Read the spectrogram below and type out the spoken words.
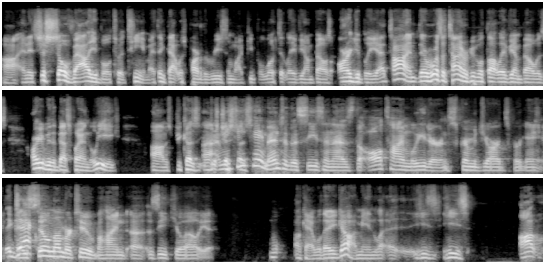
Uh, and it's just so valuable to a team. I think that was part of the reason why people looked at Le'Veon Bell as arguably at time. There was a time where people thought Le'Veon Bell was arguably the best player in the league. Um, it's because Uh, I mean, just he as- came into the season as the all-time leader in scrimmage yards per game. He's Exactly. still number two behind uh, Ezekiel Elliott. Okay, well there you go. I mean, he's he's ob-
